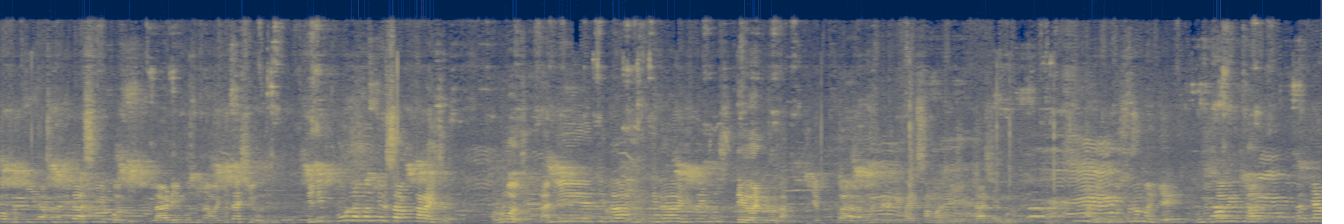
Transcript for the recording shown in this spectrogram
म्हणजे असणारी दासी एक होती. लाडी म्हणून नावाची दासी होती. त्यांनी पूर्ण मंदिर साफ करायचं रोज. आणि तिथं तिनं इथं येऊन देवा ठेवला. एक ब- मंदिराची बाई समाधी आहे, म्हणून. आणि म्हणजे तुम्ही बघितलं तर त्या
